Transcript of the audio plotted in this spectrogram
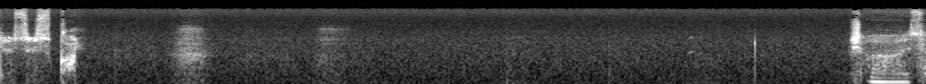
Das ist Con. Scheiße.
